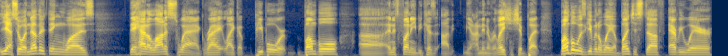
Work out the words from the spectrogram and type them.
yeah. So another thing was they had a lot of swag, right? Like uh, people were Bumble. Uh, and it's funny because I, you know, I'm in a relationship, but Bumble was giving away a bunch of stuff everywhere.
